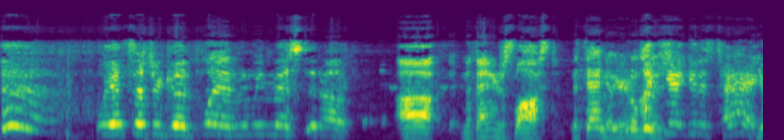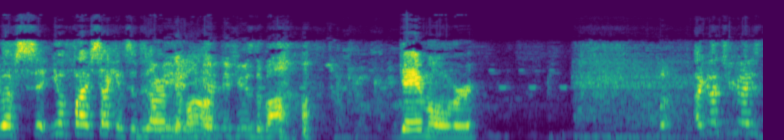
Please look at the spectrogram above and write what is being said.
No! We had such a good plan and we messed it up. Uh, Nathaniel just lost. Nathaniel, you're gonna lose. I lose. can't get his tag. You have si- you have five seconds to disarm the bomb. defuse the bomb. Game over. But I got you guys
